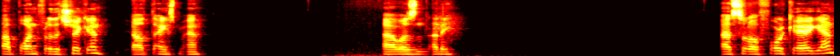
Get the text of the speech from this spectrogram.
Top one for the chicken? Yo, thanks, man. That was nutty. Nice little 4K again.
